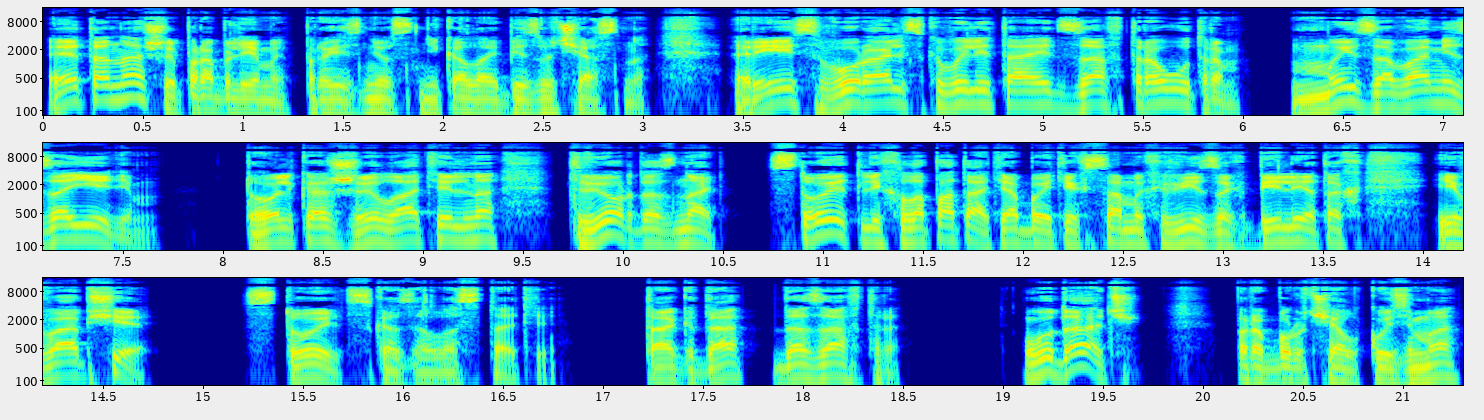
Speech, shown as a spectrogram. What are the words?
«Это наши проблемы», — произнес Николай безучастно. «Рейс в Уральск вылетает завтра утром. Мы за вами заедем. Только желательно твердо знать, стоит ли хлопотать об этих самых визах, билетах и вообще». «Стоит», — сказала Стати. «Тогда до завтра». «Удач!» — пробурчал Кузьма,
